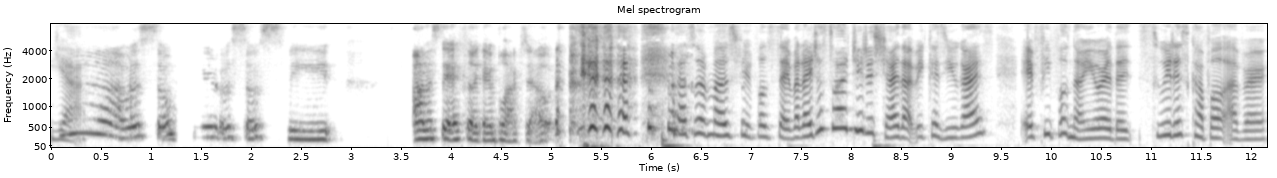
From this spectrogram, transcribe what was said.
yeah. Yeah, it was so cute. It was so sweet. Honestly, I feel like I blacked out. That's what most people say. But I just wanted you to share that because you guys, if people know you, are the sweetest couple ever.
